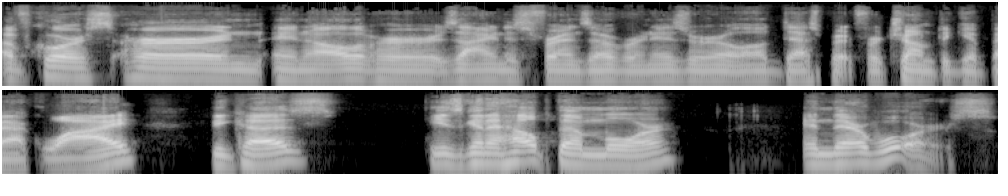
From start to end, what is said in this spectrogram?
of course, her and and all of her Zionist friends over in Israel all desperate for Trump to get back. Why? Because he's gonna help them more in their wars.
